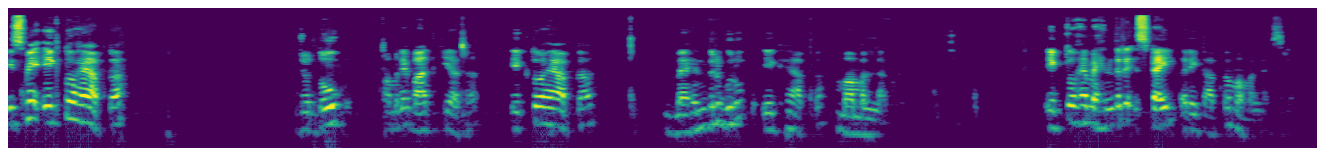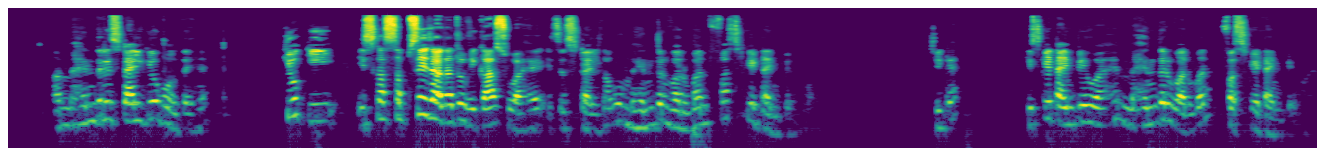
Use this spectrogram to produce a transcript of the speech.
इसमें एक तो है आपका, जो दो हमने बात किया था, एक तो है आपका महेंद्र ग्रुप, एक है आपका मामल्ला ग्रुप एक तो है महेंद्र स्टाइल और एक आपका मामल्ला स्टाइल। अब महेंद्र स्टाइल क्यों बोलते हैं? क्योंकि इसका सबसे ज़्यादा जो विकास हुआ है इस स्टाइल का, वो महेंद्र वर्मन फ़र्स्ट के टाइम पे हुआ है। ठीक है? किसके टाइम पे हुआ है? महेंद्र वर्मन फ़र्स्ट के टाइम पे हुआ है।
